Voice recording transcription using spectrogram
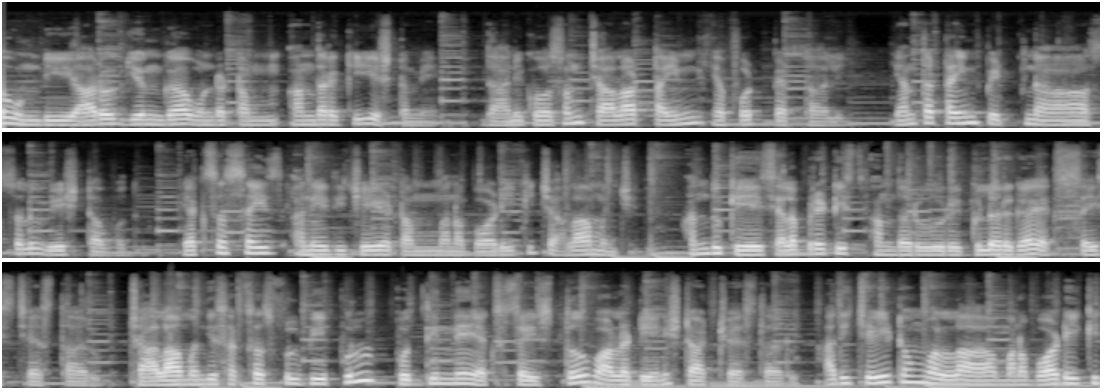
ఉండి ఆరోగ్యంగా ఉండటం అందరికీ ఇష్టమే. దానికోసం చాలా టైం ఎఫర్ట్ పెట్టాలి. ఎంత టైం పెట్టినా అస్సలు వేస్ట్ అవ్వదు. ఎక్సర్సైజ్ అనేది చేయటం మన బాడీకి చాలా మంచిది. అందుకే సెలబ్రిటీస్ అందరూ రెగ్యులర్గా ఎక్సర్సైజ్ చేస్తారు. చాలామంది సక్సెస్ఫుల్ పీపుల్ పొద్దున్నే ఎక్సర్సైజ్తో వాళ్ళ డేని స్టార్ట్ చేస్తారు. అది చేయటం వల్ల మన బాడీకి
